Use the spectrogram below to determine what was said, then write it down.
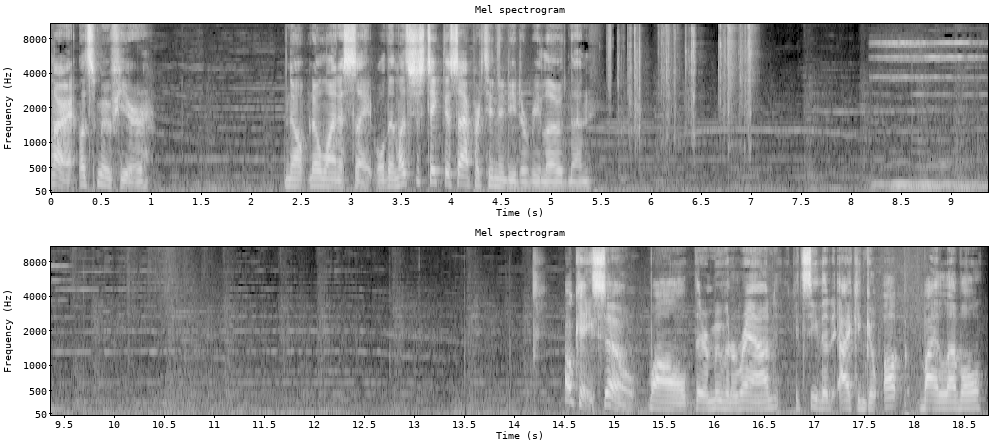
Alright, let's move here. Nope, no line of sight. Well then, let's just take this opportunity to reload then. Okay, so while they're moving around, you can see that I can go up by level.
